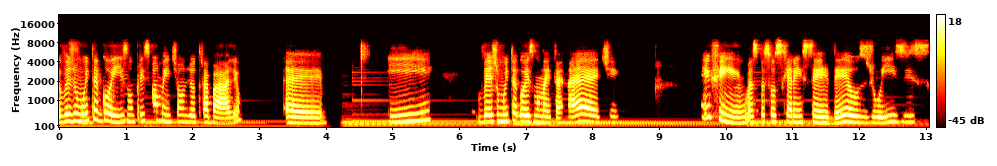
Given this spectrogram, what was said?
Eu vejo Sim. muito egoísmo, principalmente onde eu trabalho, é, e vejo muito egoísmo na internet. Enfim, as pessoas querem ser Deus, juízes,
